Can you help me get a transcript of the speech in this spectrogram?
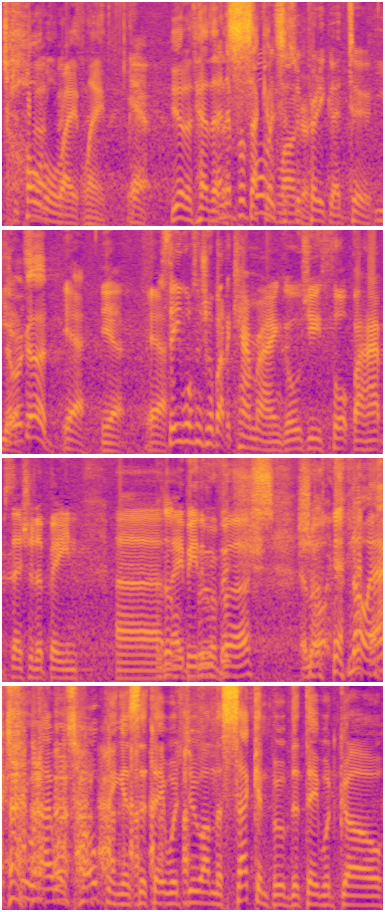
total perfect. right length. Yeah. You'd have had that And a the performances were pretty good too. They were good. Yeah. Yeah. Yeah. Steve wasn't sure about the camera angles. You thought perhaps there should have been uh, maybe the reverse shot. No, actually, what I was hoping is that they would do on the second boob that they would go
